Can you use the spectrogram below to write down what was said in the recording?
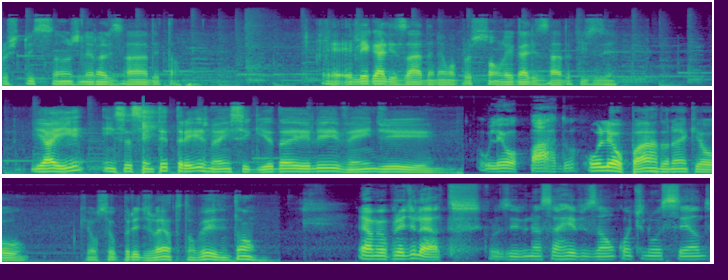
prostituição generalizada e tal. É, é legalizada, né? Uma prostituição legalizada, quis dizer. E aí, em 63, né, em seguida, ele vende o Leopardo. O Leopardo, né, que é o que é o seu predileto, talvez, então. É o meu predileto. Inclusive nessa revisão continua sendo.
